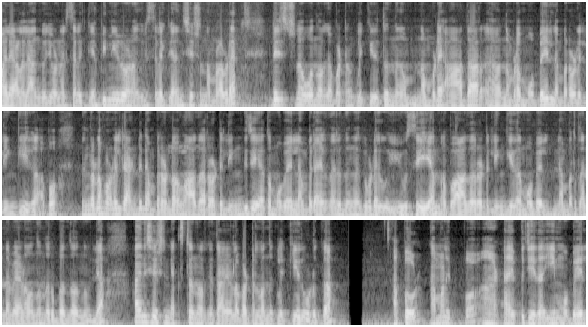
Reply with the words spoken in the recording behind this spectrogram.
മലയാള ലാംഗ്വേജ് വേണമെങ്കിൽ സെലക്ട് ചെയ്യാം. പിന്നീട് വേണമെങ്കിൽ സെലക്ട് ചെയ്യാം. അതിനുശേഷം നമ്മളവിടെ രജിസ്റ്റർ ആവുക എന്ന് പറഞ്ഞ ബട്ടൺ ക്ലിക്ക് ചെയ്തിട്ട് നമ്മുടെ ആധാർ നമ്മുടെ മൊബൈൽ നമ്പർ അവിടെ ലിങ്ക് ചെയ്യുക. അപ്പോൾ നിങ്ങളുടെ ഫോണിൽ രണ്ട് നമ്പർ ഉണ്ടാവും. ആധാറുമായിട്ട് ലിങ്ക് ചെയ്യാത്ത മൊബൈൽ നമ്പർ ആയിരുന്നാലും നിങ്ങൾക്ക് ഇവിടെ യൂസ് ചെയ്യാം. അപ്പോൾ ആധാറുമായിട്ട് ലിങ്ക് ചെയ്ത മൊബൈൽ നമ്പർ തന്നെ വേണമെന്ന് നിർബന്ധമൊന്നുമില്ല. അതിനുശേഷം നെക്സ്റ്റ് എന്ന് പറഞ്ഞ് താഴെയുള്ള ബട്ടണിലൊന്ന് ക്ലിക്ക് ചെയ്ത് കൊടുക്കുക. അപ്പോൾ നമ്മളിപ്പോൾ ടൈപ്പ് ചെയ്ത ഈ മൊബൈൽ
